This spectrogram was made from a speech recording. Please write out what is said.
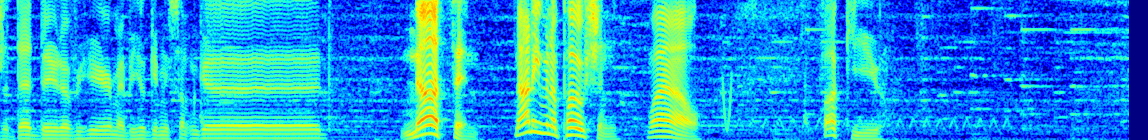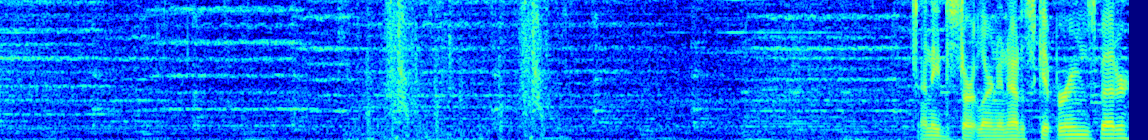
There's a dead dude over here. Maybe he'll give me something good. Nothing. Not even a potion. Wow. Fuck you. I need to start learning how to skip rooms better.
